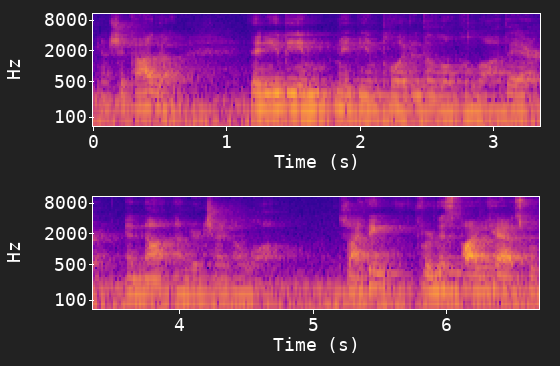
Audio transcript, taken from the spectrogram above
you know, Chicago, then you'd be maybe employed under local law there and not under China law. So I think for this podcast, we're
